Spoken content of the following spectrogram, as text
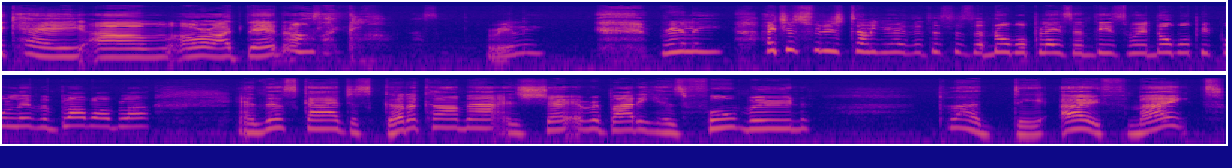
okay, um, all right then. I was like, I was like, really? Really? I just finished telling her that this is a normal place and this where normal people live and blah blah blah. And this guy just gotta come out and show everybody his full moon. Bloody oath, mate.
